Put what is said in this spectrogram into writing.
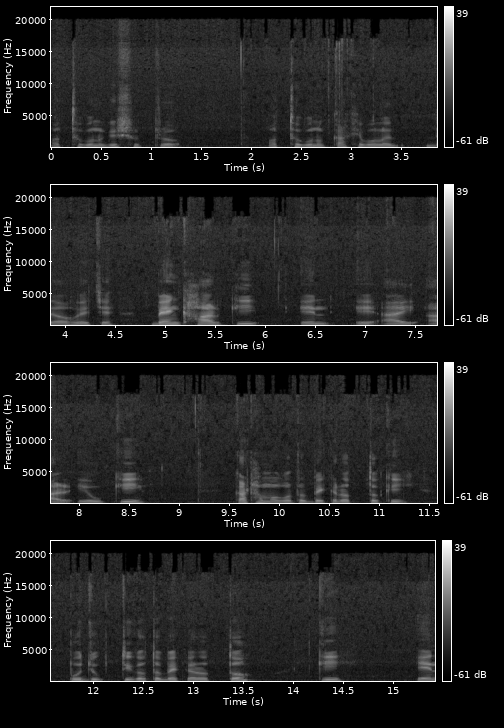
অর্থগুণকের সূত্র। অর্থগুণক কাকে বলে দেওয়া হয়েছে? ব্যাংক হার কি? N A I R U কি? কাঠামোগত বেকারত্ব কি? প্রযুক্তিগত বেকারত্ব কি? N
